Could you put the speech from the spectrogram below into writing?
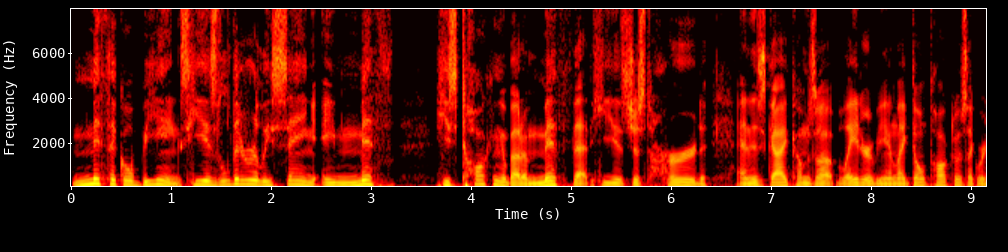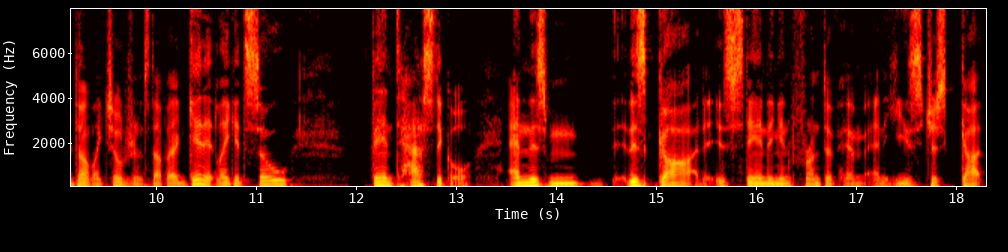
mythical beings. He is literally saying a myth. He's talking about a myth that he has just heard, and this guy comes up later being like, "Don't talk to us like we're done, like children and stuff." I get it. Like it's so fantastical and this this god is standing in front of him and he's just got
